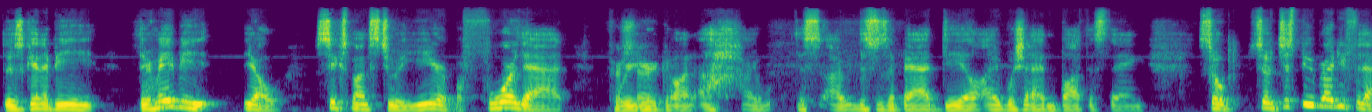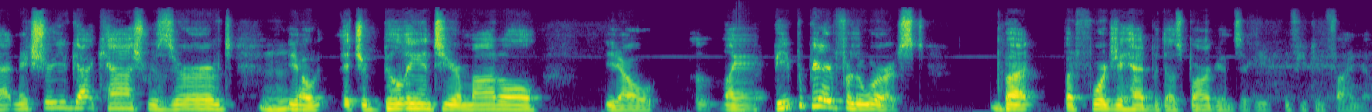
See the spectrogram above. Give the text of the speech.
there's going to be there may be you know six months to a year before that for where sure. you're going ah, I, this I, this is a bad deal. I wish i hadn't bought this thing. So so just be ready for that. Make sure you've got cash reserved mm-hmm. you know that you're building into your model you know like be prepared for the worst, but but forge ahead with those bargains if you if you can find them.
